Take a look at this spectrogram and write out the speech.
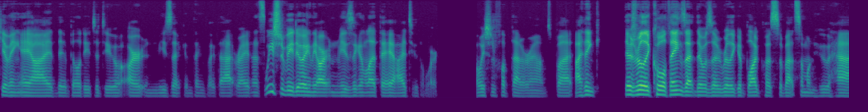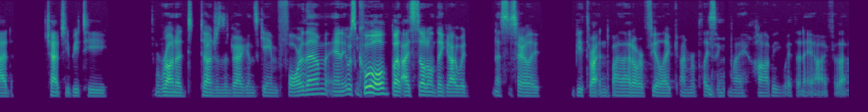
giving AI the ability to do art and music and things like that, right? And we should be doing the art and music and let the AI do the work. We should flip that around. But I think there's really cool things that there was a really good blog post about someone who had ChatGPT run a Dungeons and Dragons game for them and it was mm-hmm. cool, but I still don't think I would necessarily be threatened by that or feel like I'm replacing mm-hmm. my hobby with an AI for that.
